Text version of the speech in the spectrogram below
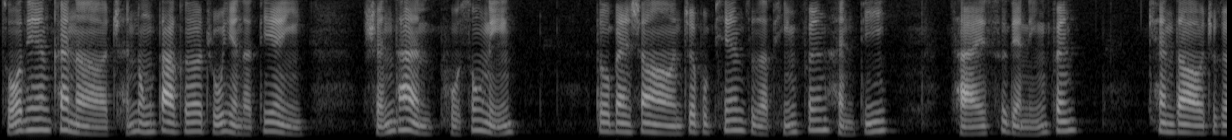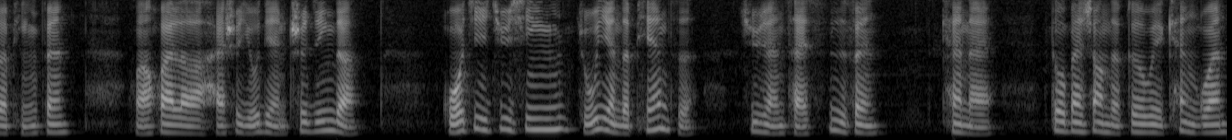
昨天看了成龙大哥主演的电影《神探蒲松龄》，豆瓣上这部片子的评分很低。才四点零分，看到这个评分，玩坏了还是有点吃惊的。国际巨星主演的片子，居然才四分，看来豆瓣上的各位看官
